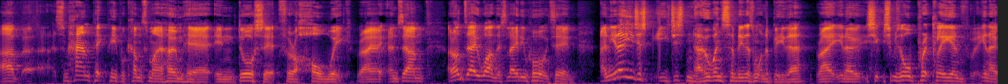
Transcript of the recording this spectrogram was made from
uh, uh, some hand-picked people come to my home here in Dorset for a whole week, right? And um, and on day one, this lady walked in, and you know, you just you just know when somebody doesn't want to be there, right? You know, she she was all prickly, and you know,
